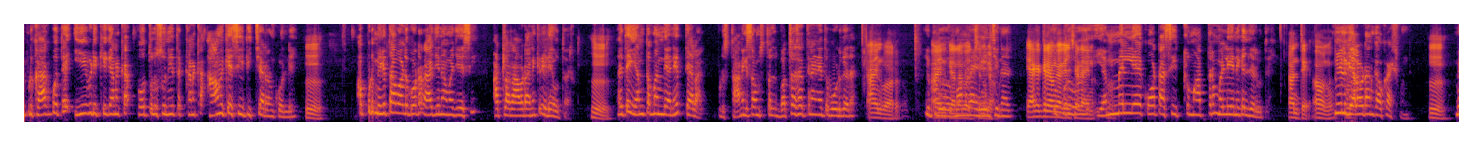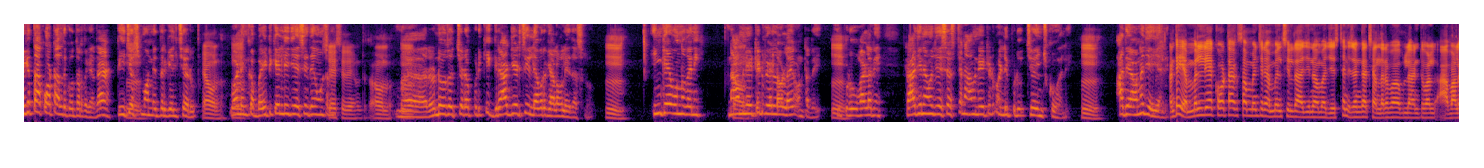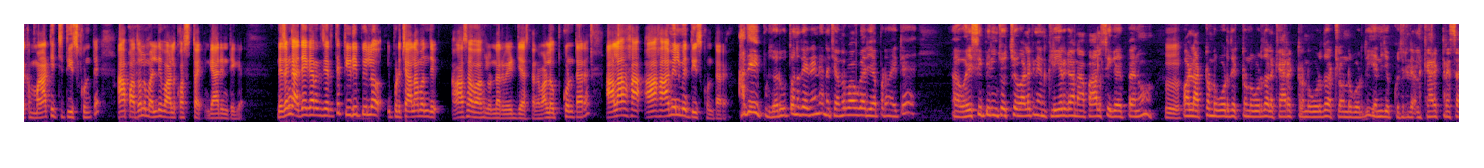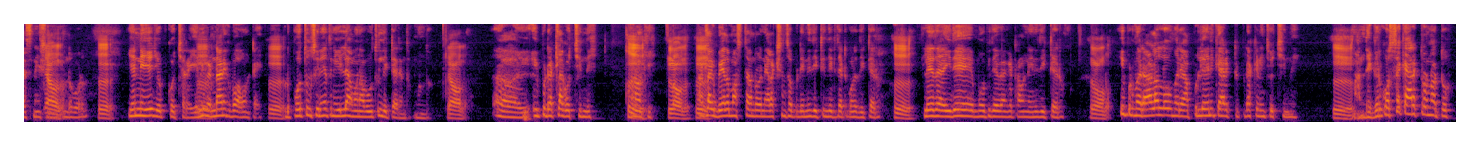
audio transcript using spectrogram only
ఇప్పుడు కాకపోతే ఈవిడికి గనక పోతులు సునీత కనుక ఆమెకే సీట్ ఇచ్చారనుకోండి అప్పుడు మిగతా వాళ్ళు కూడా రాజీనామా చేసి అట్లా రావడానికి రెడీ అవుతారు. అయితే ఎంతమంది అనేది తేలాలి. ఇప్పుడు స్థానిక సంస్థలు బొత్స సత్యనారాయణ అయితే పోడు కదా. ఇప్పుడు? గెలిచిన ఎమ్మెల్యే కోటా సీట్లు మాత్రం మళ్ళీ ఎన్నికలు జరుగుతాయి. అంతే అవును. వీళ్ళు గెలవడానికి అవకాశం ఉంది. మిగతా కోటాలది కుదరదు కదా. టీచర్స్ మొన్న ఇద్దరు గెలిచారు. వాళ్ళు ఇంకా బయటికి వెళ్ళి చేసేదే ఉంటుంది. రెండోది వచ్చేటప్పటికి గ్రాడ్యుయేట్స్ వీళ్ళు ఎవరు గెలవలేదు అసలు. ఇంకేమున్నదని? నామినేటెడ్ వీళ్ళ వాళ్ళే ఉంటది ఇప్పుడు వాళ్ళని రాజీనామా చేసేస్తే నామినేటెడ్ మళ్ళీ ఇప్పుడు చేయించుకోవాలి. అదేమన్నా చేయాలి. అంటే ఎమ్మెల్యే కోటాకు సంబంధించిన ఎమ్మెల్సీలు రాజీనామా చేస్తే నిజంగా చంద్రబాబు లాంటి వాళ్ళు వాళ్ళకి మాట ఇచ్చి తీసుకుంటే ఆ పదవులు మళ్ళీ వాళ్ళకి వస్తాయి గ్యారంటీగా. నిజంగా అదే కనుక జరిగితే టీడీపీలో ఇప్పుడు చాలా మంది ఆశావాహులు ఉన్నారు వెయిట్ చేస్తున్నారు. వాళ్ళు ఒప్పుకుంటారా? అలా ఆ హామీలు మీరు తీసుకుంటారా? అదే ఇప్పుడు జరుగుతున్నది ఏంటంటే నేను చంద్రబాబు గారు చెప్పడం అయితే వైసీపీ నుంచి వచ్చే వాళ్ళకి నేను క్లియర్గా నా పాలసీగా చెప్పాను. వాళ్ళు అట్ట ఉండకూడదు ఇట్ట ఉండకూడదు వాళ్ళ క్యారెక్టర్ ఉండకూడదు అట్లా ఉండకూడదు ఇవన్నీ చెప్పుకొచ్చారు. వాళ్ళ క్యారెక్టర్ అసాసినేషన్. ఉండకూడదు. ఇవన్నీ ఏ చెప్పుకొచ్చారు? ఇవన్నీ వినడానికి బాగుంటాయి. ఇప్పుడు పోతులు సునీత నీళ్ళే మన బూతులు తిట్టారు ఇంతకు ముందు అవును. ఆ, ఇప్పుడు ఎట్లాగొచ్చింది? ఉమ్, అట్లా బేదమస్తాను ఎలక్షన్స్ అప్పుడు ఎన్ని తిట్టింది తిట్టి తట్టుకుని తిట్టారు. ఉమ్, లేదా ఇదే మోపిదేవి వెంకటరామన్ ఎన్ని తిట్టారు. ఇప్పుడు మరి వాళ్ళలో మరి అప్పుడు లేని క్యారెక్టర్ ఇప్పుడు ఎక్కడి నుంచి వచ్చింది? ఉమ్, మన దగ్గరకు వస్తే క్యారెక్టర్ ఉన్నట్టు.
